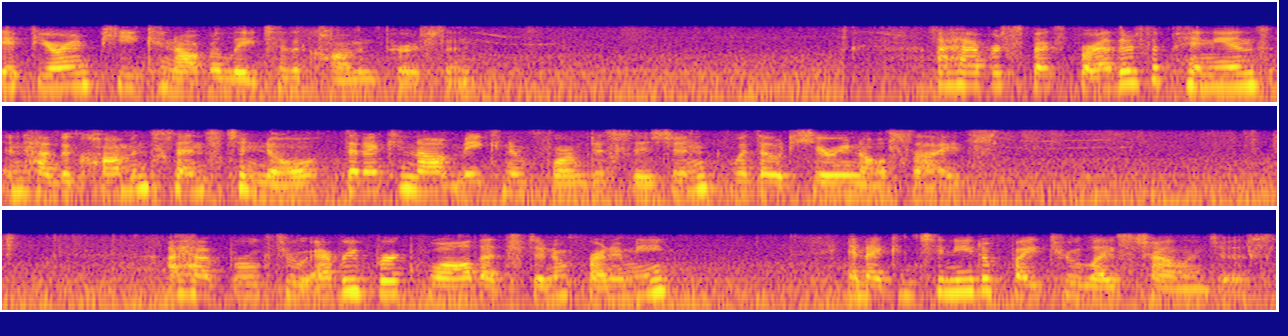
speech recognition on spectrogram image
if your MP cannot relate to the common person. I have respect for others' opinions and have the common sense to know that I cannot make an informed decision without hearing all sides. I have broke through every brick wall that stood in front of me, and I continue to fight through life's challenges.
